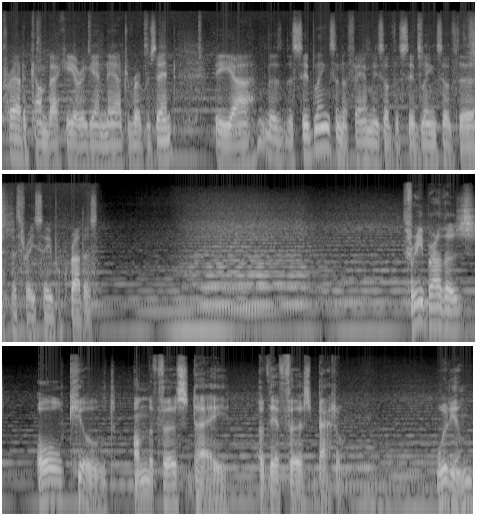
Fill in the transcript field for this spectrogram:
proud to come back here again now to represent the, uh, the, the, siblings and the families of the siblings of the, the three Seabrook brothers. Three brothers, all killed on the first day of their first battle. William,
